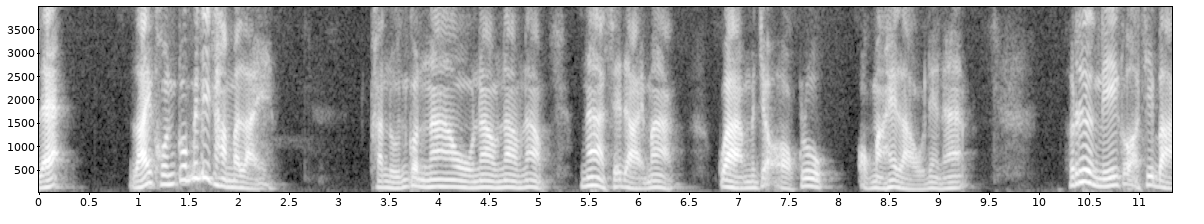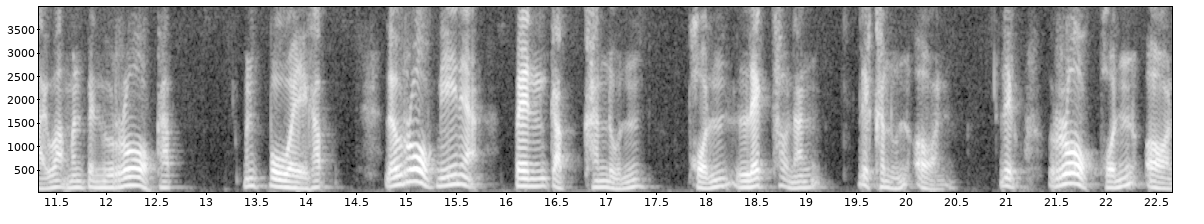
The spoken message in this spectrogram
และหลายคนก็ไม่ได้ทำอะไร ขนุนก็เน่าเน่าเน่าเน่าน่าเสียดายมาก กว่ามันจะออกลูกออกมาให้เราเนี่ยนะ เรื่องนี้ก็อธิบายว่ามันเป็นโรคครับ มันป่วยครับ แล้วโรคนี้เนี่ย เป็นกับขนุนผลเล็กเท่านั้น เรียกขนุนอ่อน เรียกโรคผลอ่อน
